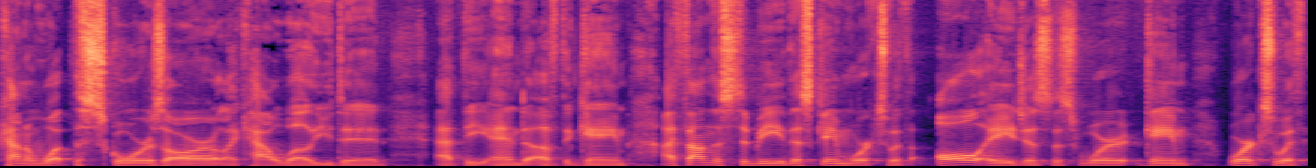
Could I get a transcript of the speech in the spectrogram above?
kind of what the scores are, like how well you did at the end of the game. I found this to be this game works with all ages. This wor- game works with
